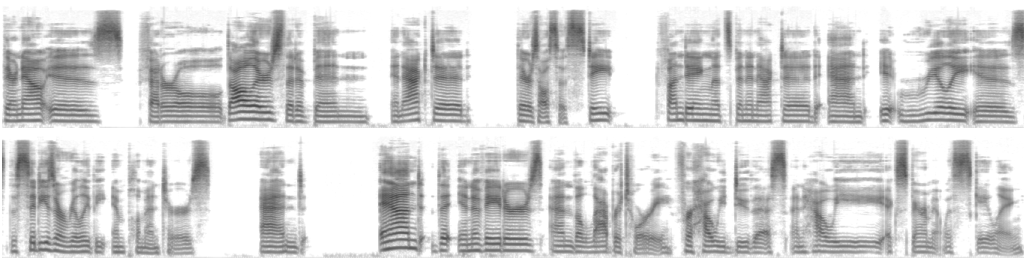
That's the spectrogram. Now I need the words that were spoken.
There now is federal dollars that have been enacted. There's also state funding that's been enacted. And it really is the cities are really the implementers. And and the innovators and the laboratory for how we do this and how we experiment with scaling.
